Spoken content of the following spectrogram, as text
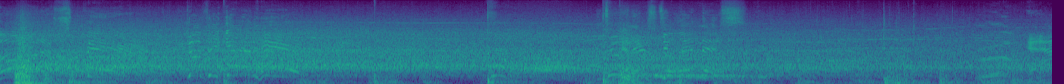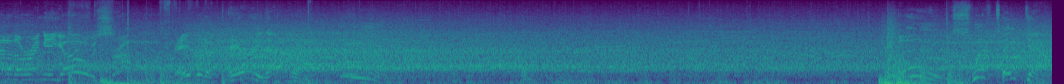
Oh, what a spear! Does he get him here? And they're still in this. And out of the ring he goes. Able to parry that one. Ooh, swift takedown.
